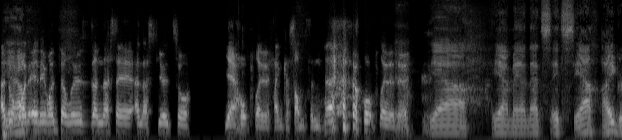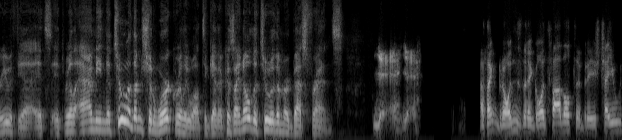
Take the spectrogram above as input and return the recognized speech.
I don't Yeah. want anyone to lose in this uh, in this feud. So, yeah, hopefully they think of something. hopefully they do. Yeah, yeah, man. That's it's yeah. I agree with you. It's it really. I mean, the two of them should work really well together because I know the two of them are best friends. Yeah, yeah. I think Braun's the godfather to Bray's child.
